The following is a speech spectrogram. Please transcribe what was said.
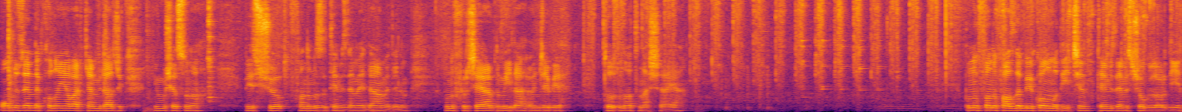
Onun üzerinde kolonya varken birazcık yumuşasın o. Biz şu fanımızı temizlemeye devam edelim. Bunu fırça yardımıyla önce bir tozunu atın aşağıya. Bunun fanı fazla büyük olmadığı için temizlemesi çok zor değil.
